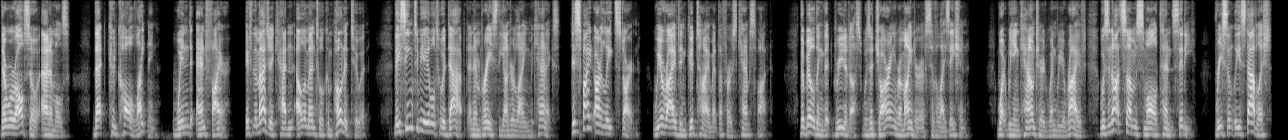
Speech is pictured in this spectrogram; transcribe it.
There were also animals that could call lightning wind, and fire. If the magic had an elemental component to it, they seemed to be able to adapt and embrace the underlying mechanics. Despite our late start, we arrived in good time at the first camp spot. The building that greeted us was a jarring reminder of civilization. What we encountered when we arrived was not some small tent city, recently established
